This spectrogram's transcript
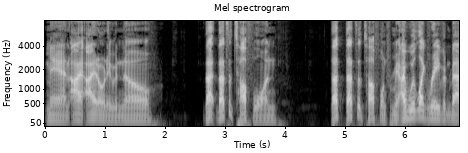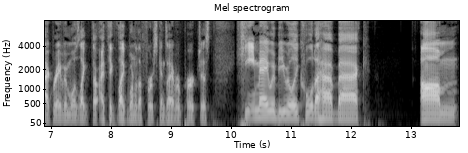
man, I I don't even know. That that's a tough one. That that's a tough one for me. I would like Raven back. Raven was like the, I think like one of the first skins I ever purchased. Hime would be really cool to have back. Um,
